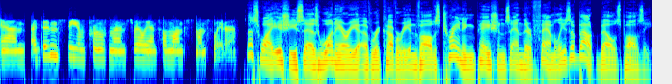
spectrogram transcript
and I didn't see improvements really until months, months later. That's why Ishii says one area of recovery involves training patients and their families about Bell's palsy,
